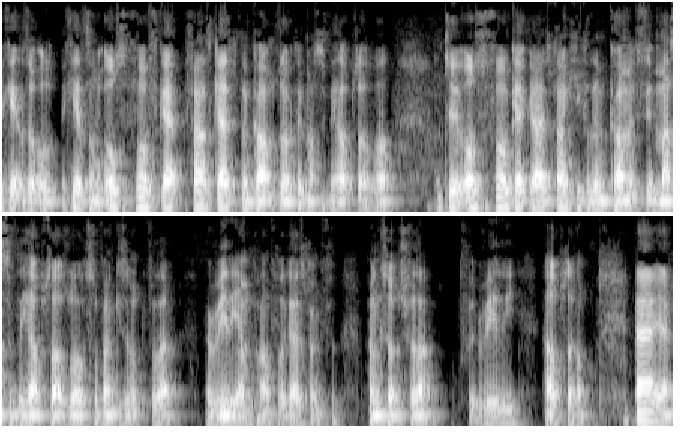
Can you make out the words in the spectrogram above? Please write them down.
okay, also, also forget. Thanks, guys, for the comments. It massively helps out as well. And to also forget, guys, thank you for the comments. It massively helps out as well. So thank you so much for that. I really am thankful, guys. Thanks, for, thanks so much for that. It really helps out. Uh, yeah.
